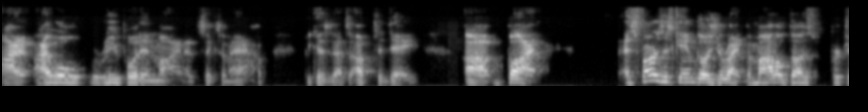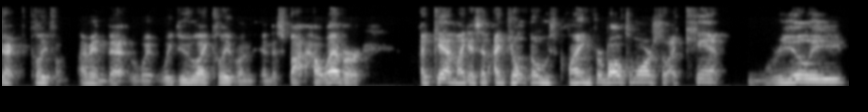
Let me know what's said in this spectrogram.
I I will re put in mine at six and a half because that's up to date. Uh, but as far as this game goes, you're right. The model does project Cleveland. I mean that we, we do like Cleveland in the spot. However, again, like I said, I don't know who's playing for Baltimore, so I can't really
